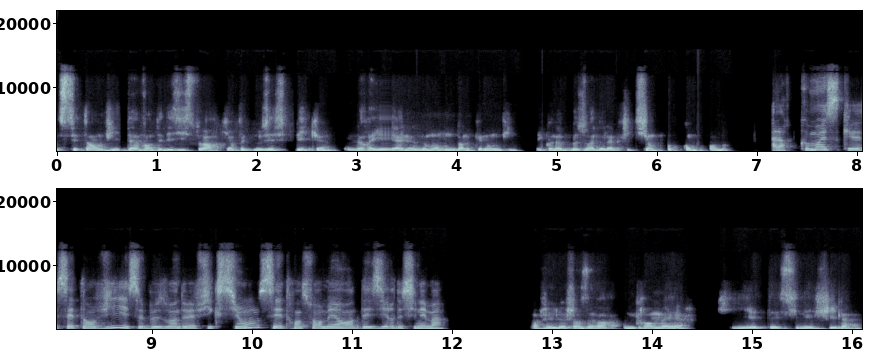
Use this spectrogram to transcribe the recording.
cette envie d'inventer des histoires qui en fait nous expliquent le réel, le monde dans lequel on vit et qu'on a besoin de la fiction pour comprendre. Alors comment est-ce que cette envie et ce besoin de fiction s'est transformé en désir de cinéma? J'ai eu la chance d'avoir une grand-mère qui était cinéphile,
